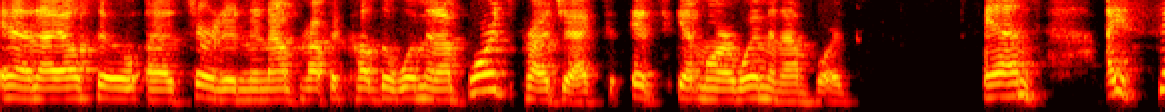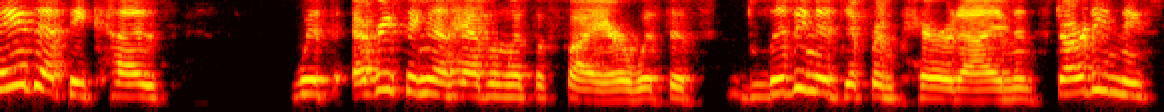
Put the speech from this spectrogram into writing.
And I also uh, started a nonprofit called the Women on Boards Project to get more women on boards. And I say that because with everything that happened with the fire, with this living a different paradigm and starting these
